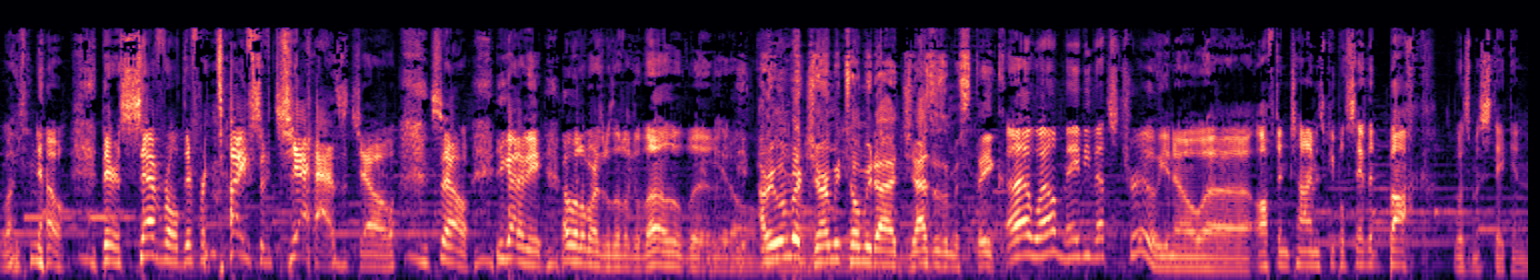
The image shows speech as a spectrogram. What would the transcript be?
Well, you know, there's several different types of jazz, Joe. So you got to be a little more. A little, little bit. I remember Jeremy told me that jazz is a mistake. Uh, well, maybe that's true. You know, uh, oftentimes people say that Bach was mistaken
